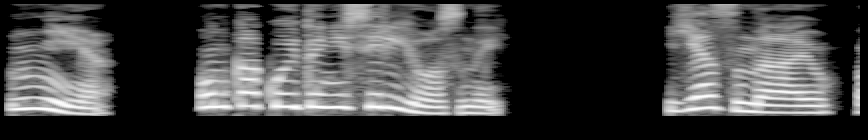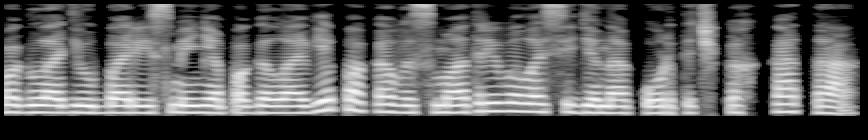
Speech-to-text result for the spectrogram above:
«Не, он какой-то несерьезный». «Я знаю», — погладил Борис меня по голове, пока высматривала, сидя на корточках кота.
